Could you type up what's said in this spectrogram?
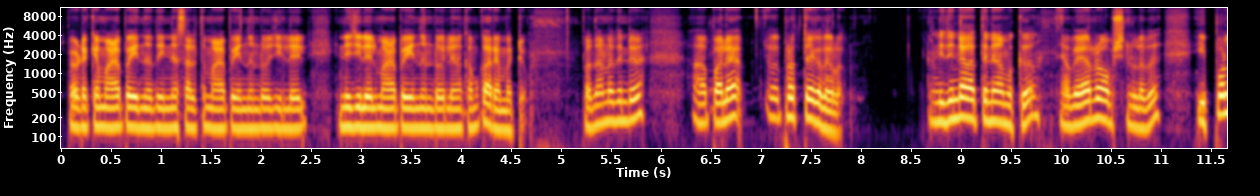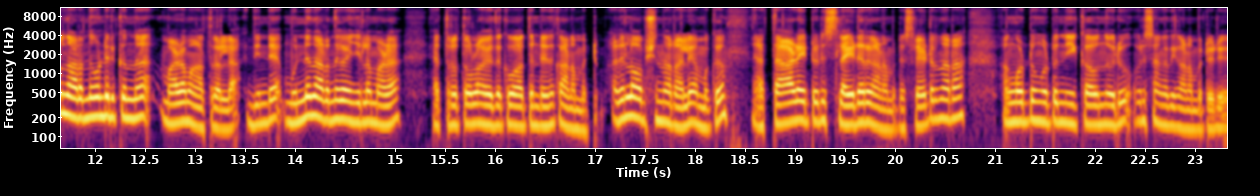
ഇപ്പോൾ എവിടെയൊക്കെ മഴ പെയ്യുന്നത് ഇന്ന സ്ഥലത്ത് മഴ പെയ്യുന്നുണ്ടോ ജില്ലയിൽ ഇന്ന ജില്ലയിൽ മഴ പെയ്യുന്നുണ്ടോ ഇല്ലെന്നൊക്കെ നമുക്ക് അറിയാൻ പറ്റും. അപ്പോൾ അതാണ് അതിന്റെ പല പ്രത്യേകതകൾ. ഇതിന്റെ അകത്ത് തന്നെ നമുക്ക് വേറൊരു ഓപ്ഷൻ ഉള്ളത്. ഇപ്പോൾ നടന്നുകൊണ്ടിരിക്കുന്ന മഴ മാത്രമല്ല ഇതിന്റെ മുന്നേ നടന്നു കഴിഞ്ഞിട്ടുള്ള മഴ എത്രത്തോളം ഏതൊക്കെ ഭാഗത്തുണ്ടെന്ന് കാണാൻ പറ്റും. അതിനുള്ള ഓപ്ഷൻ എന്ന് പറഞ്ഞാൽ നമുക്ക് താഴെയായിട്ടൊരു സ്ലൈഡർ കാണാൻ പറ്റും. സ്ലൈഡർ എന്ന് പറഞ്ഞാൽ അങ്ങോട്ടും ഇങ്ങോട്ടും നീക്കാവുന്ന ഒരു ഒരു സംഗതി കാണാൻ പറ്റും. ഒരു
